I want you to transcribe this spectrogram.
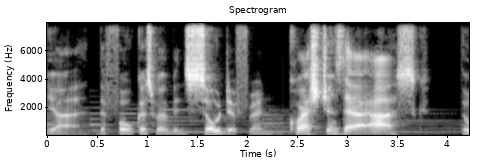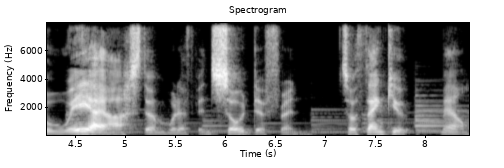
yeah, the focus would have been so different. Questions that I ask, the way I ask them would have been so different. So thank you, Mel.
